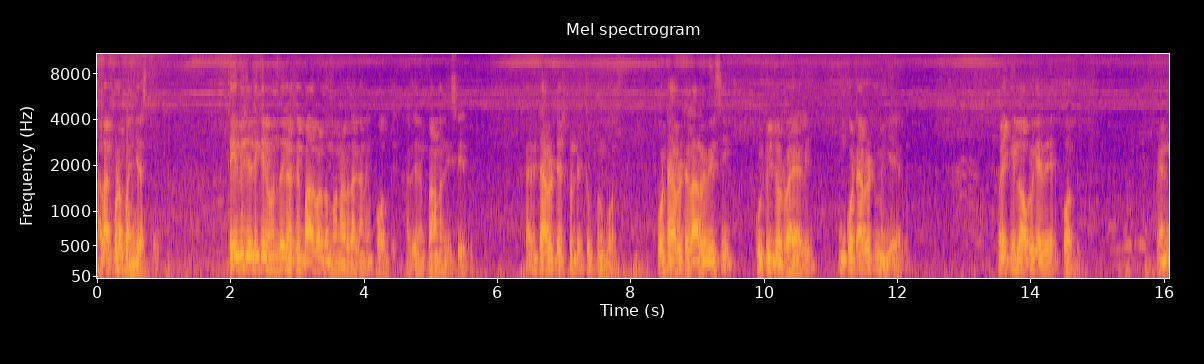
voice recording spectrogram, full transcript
అలా కూడా పనిచేస్తాయి తేలు జడికి ఏముంది? కాసేపు బాధపడతాం మొన్నటిదా కానీ పోద్ది. అదేమి ప్రాణం తీసేది కానీ ట్యాబ్లెట్ వేసుకుంటే టుప్పుని పోద్ది. ఓ ట్యాబ్లెట్ ఇలా అరవేసి కుట్టిన చోటు రాయాలి. ఇంకో ట్యాబ్లెట్ మింగేయాలి. పైకి లోపలికి అదే పోద్ది. వెన్న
